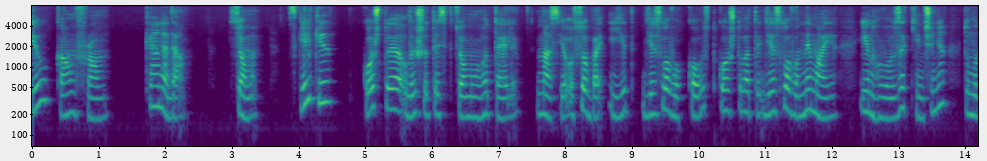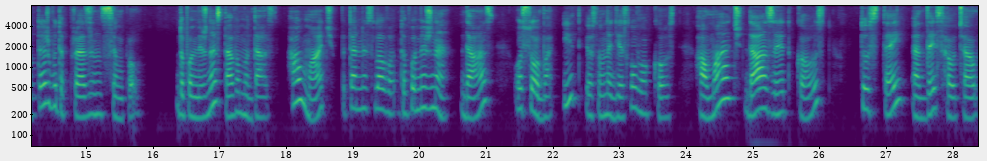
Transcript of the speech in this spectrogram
you come from? Canada. Сьоме. Скільки коштує лишитись в цьому готелі? У нас є особа it, дієслово cost коштувати, дієслово немає інгового закінчення, тому теж буде present simple. Допоміжне ставимо does. How much питальне слово, допоміжне does, особа it і основне дієслово cost. How much does it cost to stay at this hotel?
